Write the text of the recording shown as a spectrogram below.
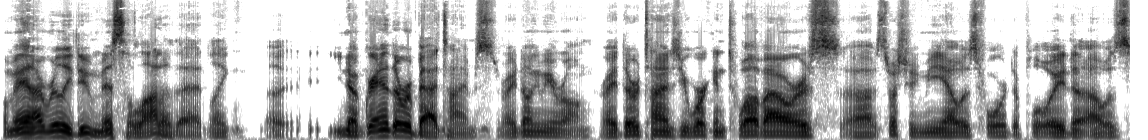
well, man, I really do miss a lot of that. Like, uh, you know, granted there were bad times, right? Don't get me wrong, right? There were times you're working 12 hours, uh, especially me. I was forward deployed. I was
